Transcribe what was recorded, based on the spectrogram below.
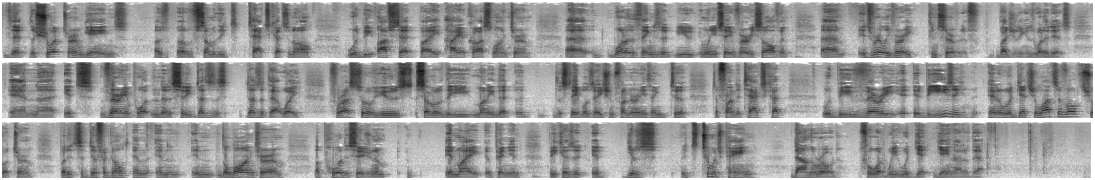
that the short term gains of, of some of the tax cuts and all would be offset by higher costs long term. Uh, one of the things that you, when you say very solvent, um, it's really very conservative budgeting, is what it is. And uh, it's very important that a city does this, does it that way. For us to have used some of the money that uh, the stabilization fund or anything to, to fund a tax cut would be very it- it'd be easy and it would get you lots of votes short term but it's a difficult and, and in the long term a poor decision in, in my opinion because it, it gives it's too much pain down the road for what we would get gain out of that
